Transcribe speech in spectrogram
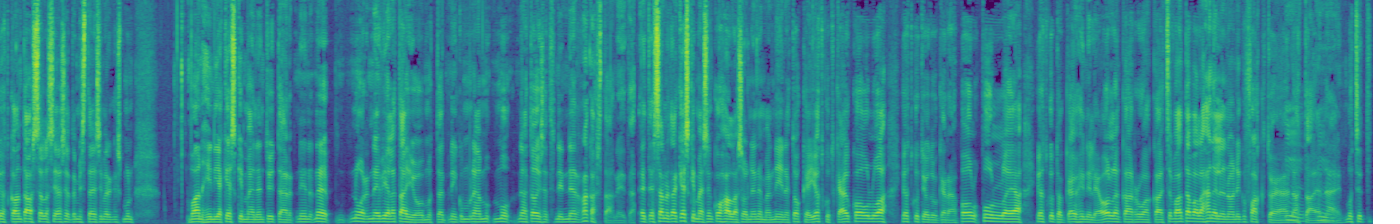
jotka on taas sellaisia asioita, mistä esimerkiksi mun vanhin ja keskimmäinen tytär, niin ne nuori ei vielä tajua, mutta niin kuin nämä, nämä toiset, niin ne rakastaa niitä. Että sanotaan keskimmäisen kohdalla se on enemmän niin, että okei, jotkut käy koulua, jotkut joutuu keräämään pulloja, jotkut on köyhinille ollenkaan ruokaa. Että se vaan tavallaan hänelle on niin kuin faktoja ja mm, dataa mm, ja mm. näin. Mutta sitten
